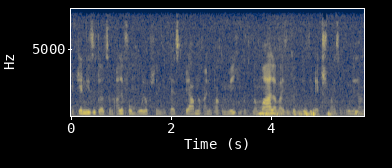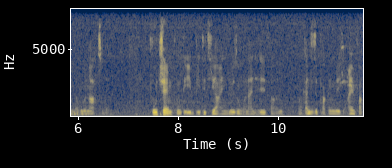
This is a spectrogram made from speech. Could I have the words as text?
wir kennen die Situation alle vom Urlaub stellen wir fest. Wir haben noch eine Packung Milch übrig. Normalerweise würden wir sie wegschmeißen, ohne lange darüber nachzudenken. Foodchain.de bietet hier eine Lösung und eine Hilfe an. Man kann diese Packung Milch einfach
